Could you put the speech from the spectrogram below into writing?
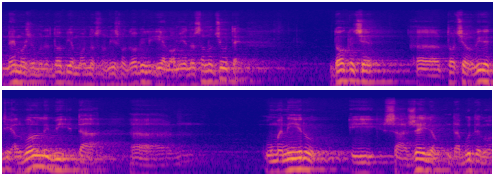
ne možemo da dobijemo, odnosno nismo dobili, jer oni jednostavno ćute. Dokle će Eh, to ćemo vidjeti, ali volili bi da eh, u maniru i sa željom da budemo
